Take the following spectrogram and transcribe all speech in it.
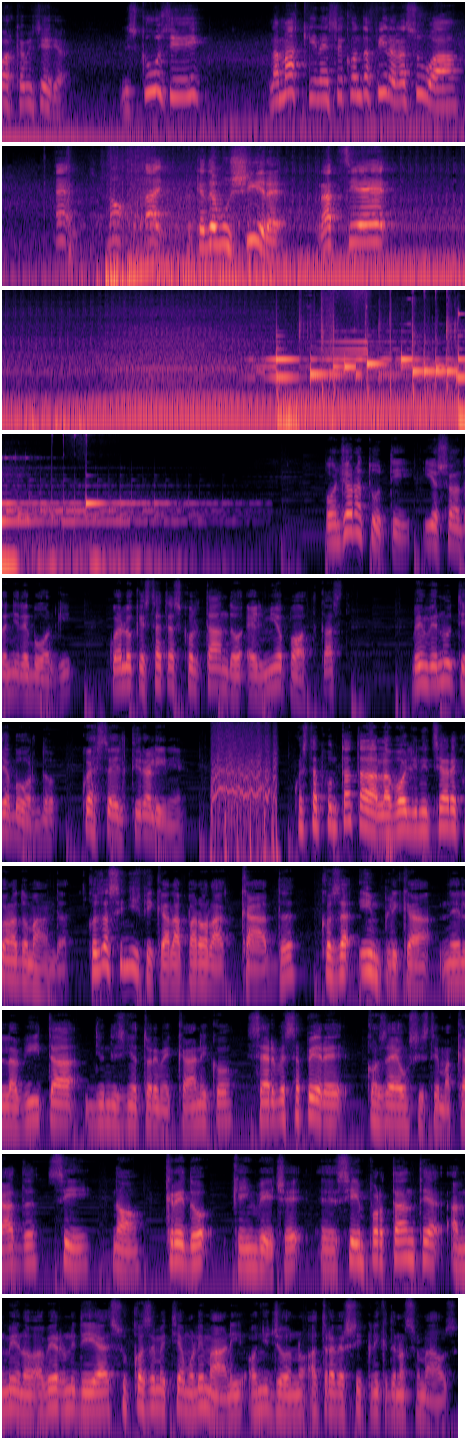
porca miseria. Mi scusi? La macchina in seconda fila è la sua? Eh, no, dai, perché devo uscire. Grazie. Buongiorno a tutti, io sono Daniele Borghi. Quello che state ascoltando è il mio podcast. Benvenuti a bordo, questo è il Tiralinee. Questa puntata la voglio iniziare con una domanda. Cosa significa la parola CAD? Cosa implica nella vita di un disegnatore meccanico? Serve sapere cos'è un sistema CAD? Sì? No? Credo che invece eh, sia importante almeno avere un'idea su cosa mettiamo le mani ogni giorno attraverso i clic del nostro mouse.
